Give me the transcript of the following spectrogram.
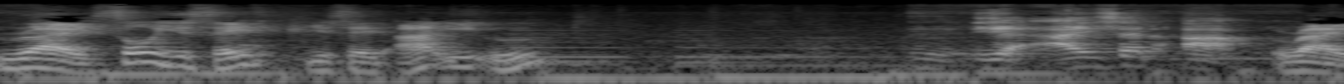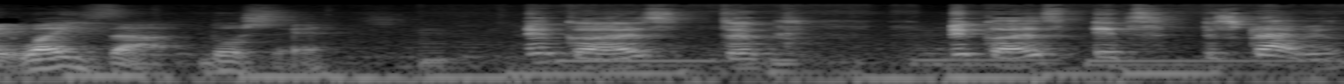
Right. So you said you said A, E, U. Mm, Yeah, I said ah Right. Why is that? どうして？ because the because it's describing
